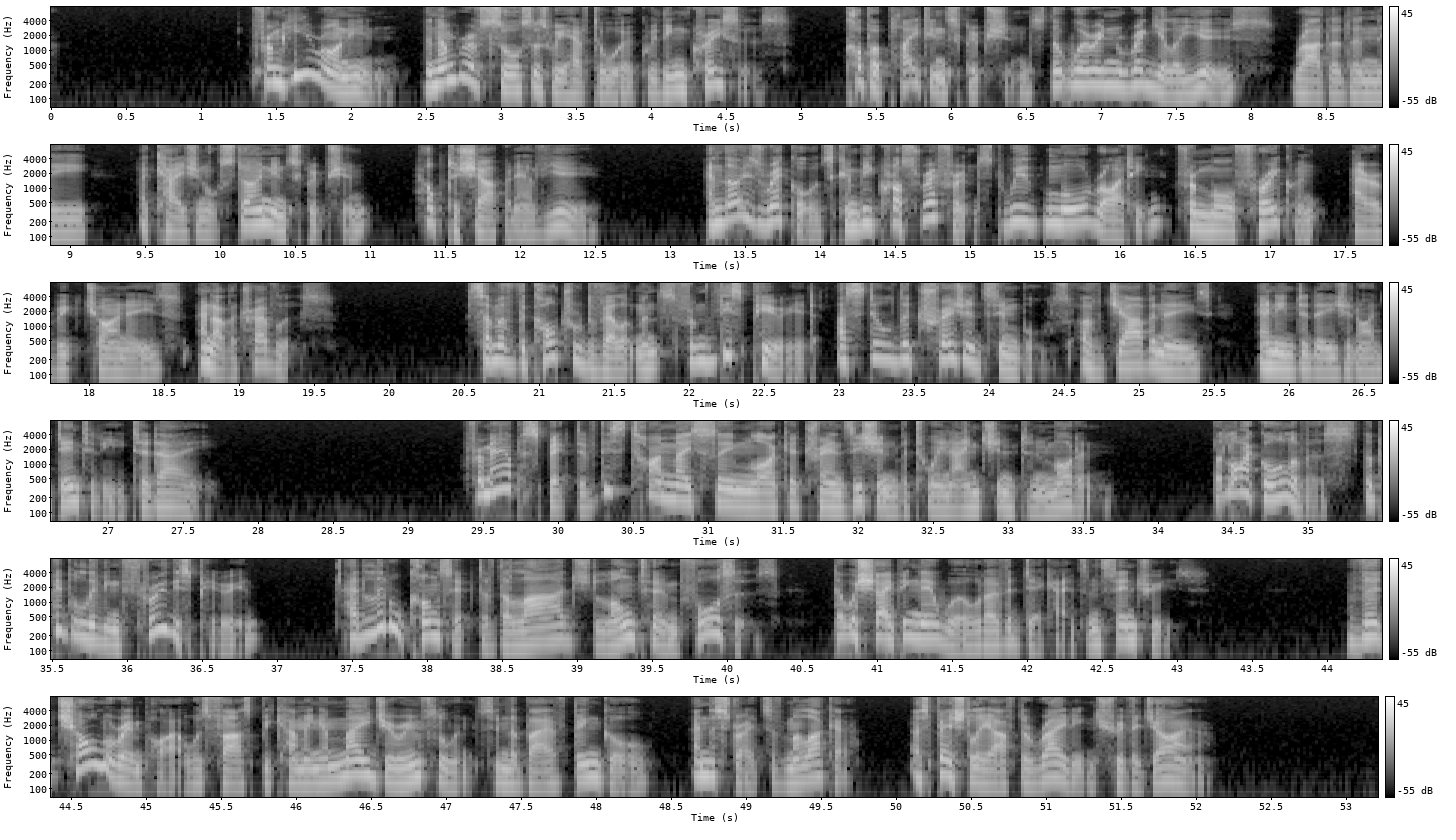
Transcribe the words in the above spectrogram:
From here on in, the number of sources we have to work with increases. Copper plate inscriptions that were in regular use, rather than the occasional stone inscription, help to sharpen our view. And those records can be cross referenced with more writing from more frequent Arabic, Chinese, and other travellers. Some of the cultural developments from this period are still the treasured symbols of Javanese and Indonesian identity today. From our perspective, this time may seem like a transition between ancient and modern. But like all of us, the people living through this period had little concept of the large, long term forces that were shaping their world over decades and centuries. The Chola Empire was fast becoming a major influence in the Bay of Bengal and the Straits of Malacca, especially after raiding Srivijaya.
